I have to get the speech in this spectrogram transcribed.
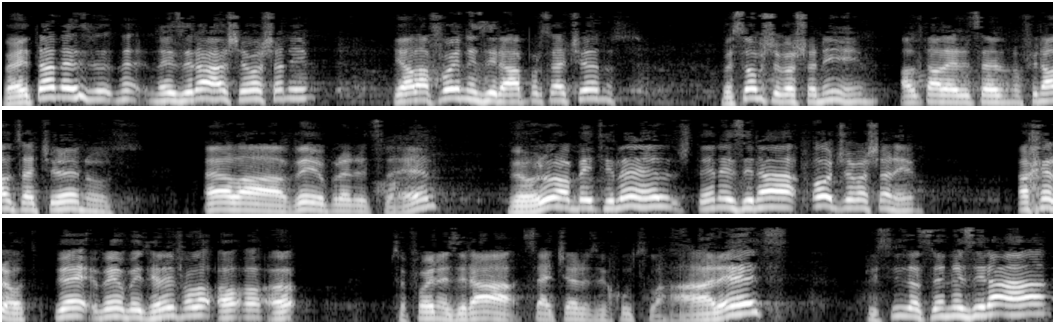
Veita Nezirah Sheva Shanim. E ela foi Nezirah por sete anos. Besov Sheva Shanim, Altal Eretzel, no final de sete anos, ela veio para Eretzel. Veoru a Beit Hillel, Shte Nezirah od Sheva Shanim. Acherot. Veio o Beit Hillel e falou, oh, oh, oh. Você foi Nezirah sete anos em Chutz Laharetz, precisa ser Nezirah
